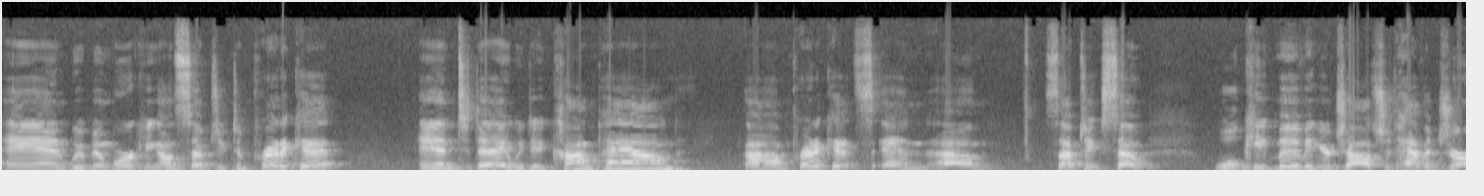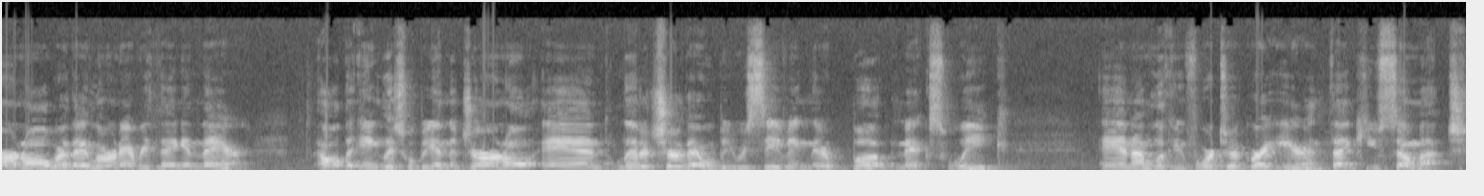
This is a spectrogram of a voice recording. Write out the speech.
and we've been working on subject and predicate. And today we did compound um, predicates and um, subjects. So we'll keep moving. Your child should have a journal where they learn everything in there. All the English will be in the journal and literature, they will be receiving their book next week. And I'm looking forward to a great year and thank you so much.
